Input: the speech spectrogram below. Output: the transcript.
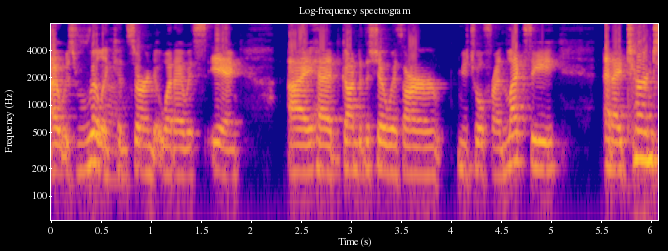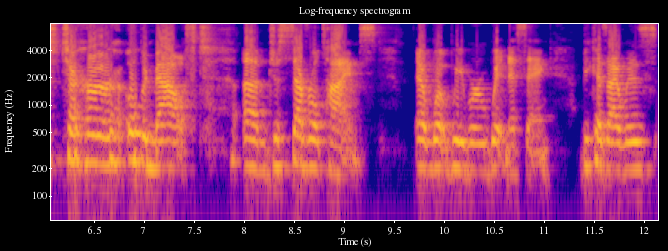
I was really concerned at what I was seeing. I had gone to the show with our mutual friend Lexi, and I turned to her open mouthed um, just several times at what we were witnessing because I was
